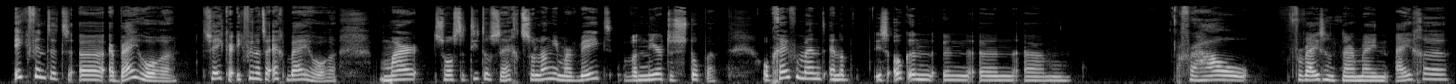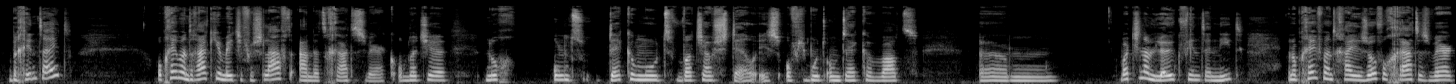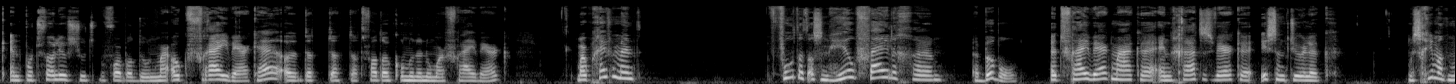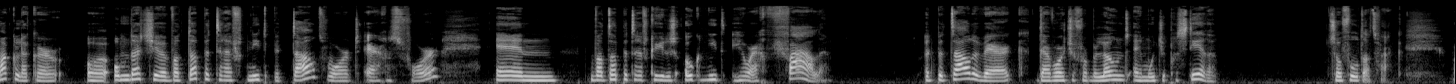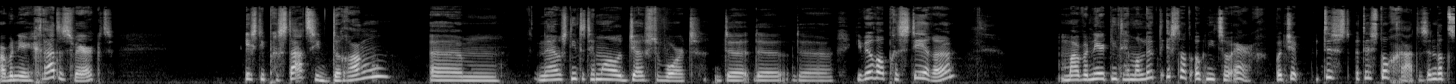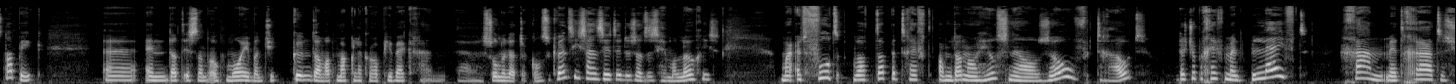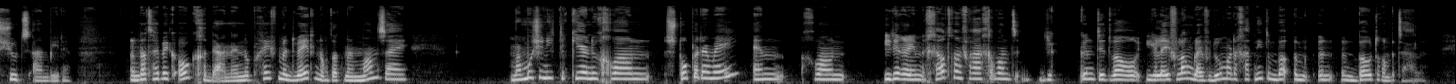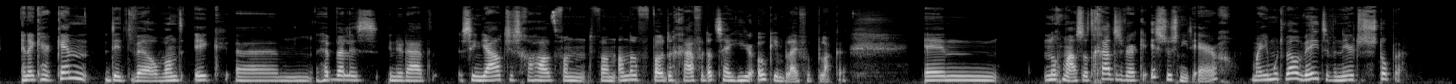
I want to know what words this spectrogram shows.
Ik vind het uh, erbij horen. Zeker, ik vind het er echt bij horen. Maar zoals de titel zegt, zolang je maar weet wanneer te stoppen. Op een gegeven moment, en dat is ook een, een, een um, verhaal verwijzend naar mijn eigen begintijd. Op een gegeven moment raak je een beetje verslaafd aan het gratis werk. Omdat je nog ontdekken moet wat jouw stijl is. Of je moet ontdekken wat, um, wat je nou leuk vindt en niet. En op een gegeven moment ga je zoveel gratis werk en portfolio shoots bijvoorbeeld doen, maar ook vrij werk. Hè? Oh, dat, dat, dat valt ook onder de noemer vrij werk. Maar op een gegeven moment voelt dat als een heel veilige uh, bubbel. Het vrij werk maken en gratis werken is natuurlijk misschien wat makkelijker, uh, omdat je wat dat betreft niet betaald wordt ergens voor. En wat dat betreft kun je dus ook niet heel erg falen. Het betaalde werk, daar word je voor beloond en moet je presteren. Zo voelt dat vaak. Maar wanneer je gratis werkt, is die prestatiedrang. Um, nou, is niet het helemaal het juiste woord. De, de, de, je wil wel presteren, maar wanneer het niet helemaal lukt, is dat ook niet zo erg. Want je, het, is, het is toch gratis en dat snap ik. Uh, en dat is dan ook mooi, want je kunt dan wat makkelijker op je weg gaan uh, zonder dat er consequenties aan zitten. Dus dat is helemaal logisch. Maar het voelt wat dat betreft dan al heel snel zo vertrouwd dat je op een gegeven moment blijft gaan met gratis shoots aanbieden. En dat heb ik ook gedaan. En op een gegeven moment weet ik nog dat mijn man zei: Maar moet je niet een keer nu gewoon stoppen daarmee? En gewoon iedereen geld gaan vragen? Want je kunt dit wel je leven lang blijven doen, maar er gaat niet een, bo een, een, een boterham betalen. En ik herken dit wel, want ik um, heb wel eens inderdaad signaaltjes gehad van, van andere fotografen dat zij hier ook in blijven plakken. En nogmaals, dat gratis werken is dus niet erg, maar je moet wel weten wanneer te stoppen.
